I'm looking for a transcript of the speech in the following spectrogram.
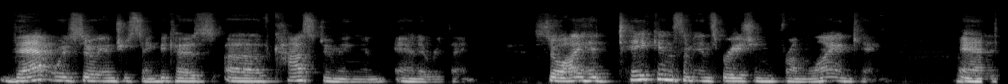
That was so interesting because of costuming and, and everything. So I had taken some inspiration from Lion King. And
